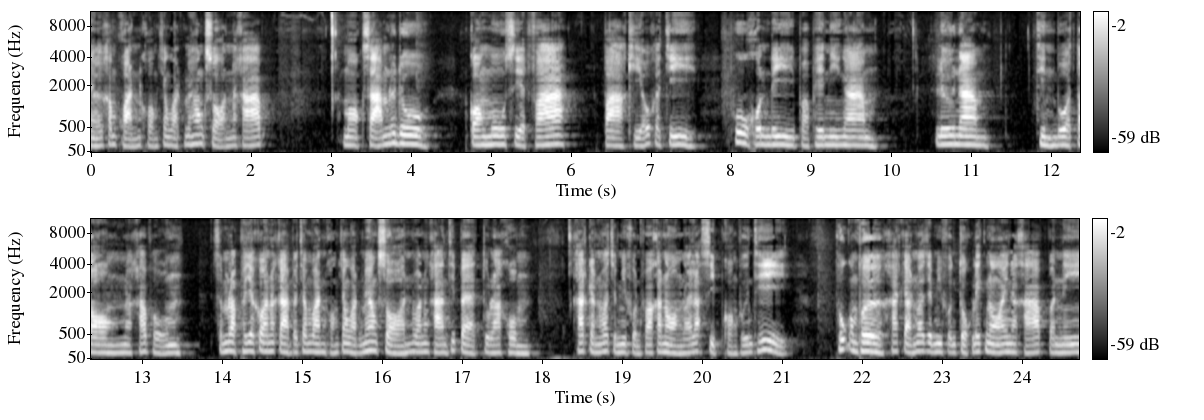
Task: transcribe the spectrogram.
นอคำขวัญของจังหวัดแม่ฮ่องสอนนะครับ หมอกสามฤดู กองมูเสียดฟ้า ป่าเขียวขจี ผู้คนดีประเพณีงาม ลือนาม ถิ่นบัวตองนะครับผมสำหรับพยากรณ์อากาศประจำวันของจังหวัดแม่ฮ่องสอนวันอังคารที่ 8 ตุลาคม คาดกันว่าจะมีฝนฟ้าขนองร้อยละ 10 ของพื้นที่ ทุกอำเภอคาดการณ์ว่าจะมีฝนตกเล็กน้อยนะครับ วันนี้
